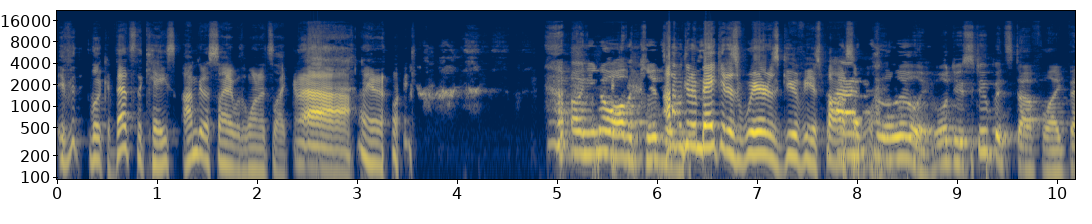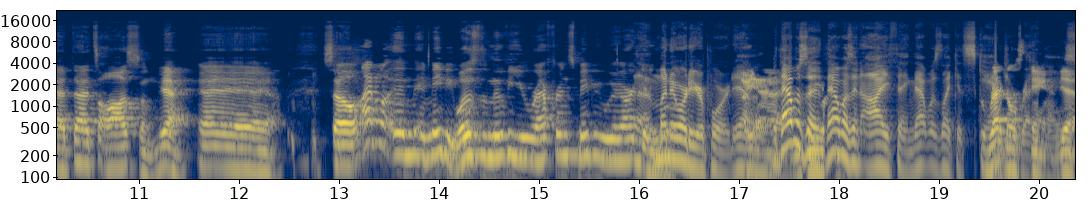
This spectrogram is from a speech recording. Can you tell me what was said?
If it, look, if that's the case, I'm going to sign it with one that's like, ah, you know, like, Oh, and you know all the kids. I'm going to make it as weird as goofy as possible. Absolutely, we'll do stupid stuff like that. That's awesome. Yeah, yeah, yeah, yeah. yeah, yeah. So I don't. And, and maybe what was the movie you referenced? Maybe we are Uh, getting Minority Report, yeah. Oh, yeah, but that was a Minority that was an eye thing. That was like a scanned retinal scan. retinals. Yeah,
